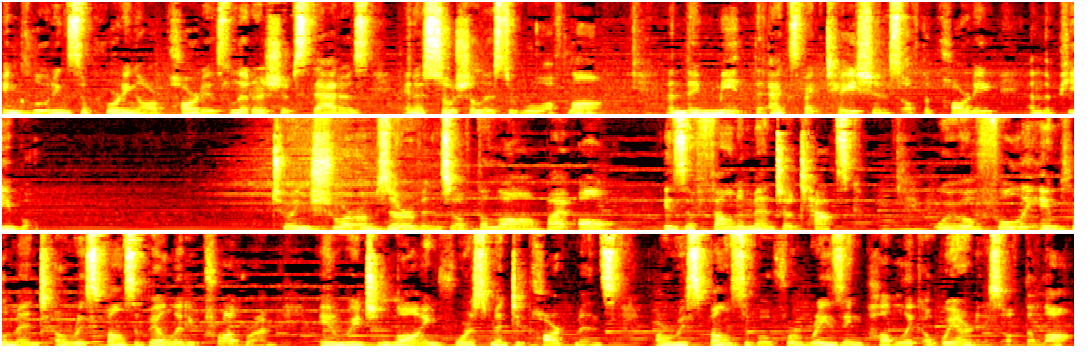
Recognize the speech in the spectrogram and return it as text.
including supporting our party's leadership status in a socialist rule of law, and they meet the expectations of the party and the people. To ensure observance of the law by all is a fundamental task. we will fully implement a responsibility program in which law enforcement departments are responsible for raising public awareness of the law.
